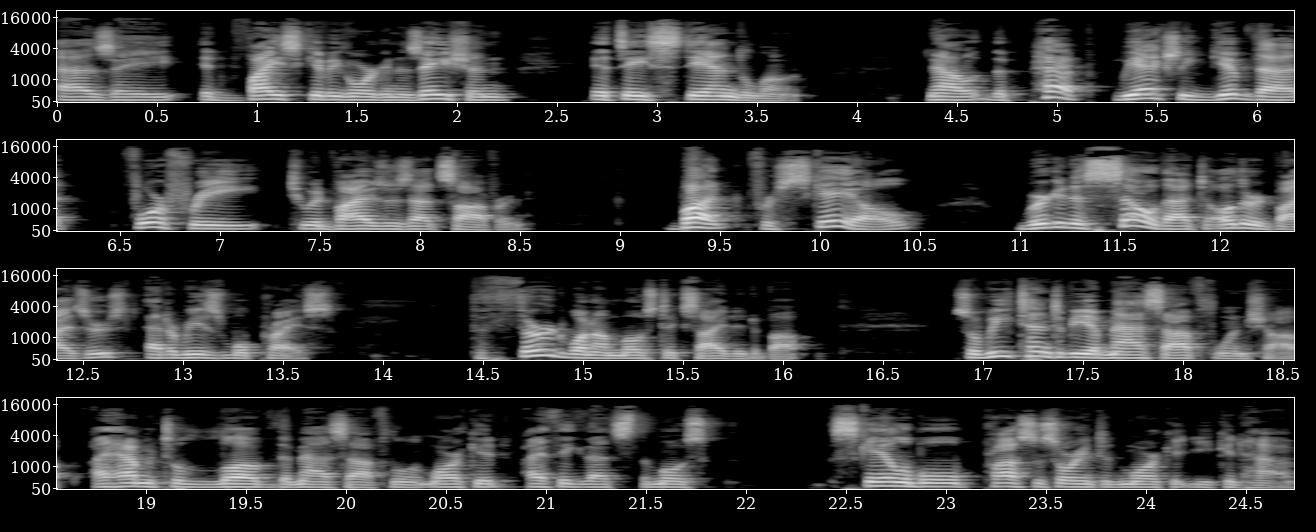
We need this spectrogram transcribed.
as a advice giving organization. It's a standalone. Now, the PEP, we actually give that for free to advisors at Sovereign. But for scale, we're going to sell that to other advisors at a reasonable price. The third one I'm most excited about so we tend to be a mass affluent shop. I happen to love the mass affluent market. I think that's the most scalable, process oriented market you can have.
